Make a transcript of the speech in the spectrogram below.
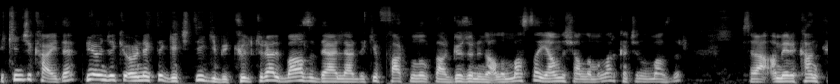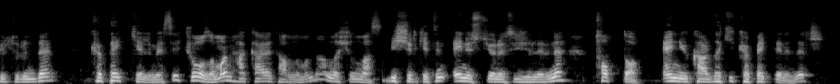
İkinci kayda bir önceki örnekte geçtiği gibi kültürel bazı değerlerdeki farklılıklar göz önüne alınmazsa yanlış anlamalar kaçınılmazdır. Mesela Amerikan kültüründe köpek kelimesi çoğu zaman hakaret anlamında anlaşılmaz. Bir şirketin en üst yöneticilerine top dog, en yukarıdaki köpek denilir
